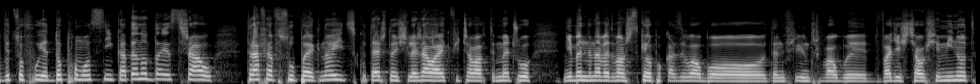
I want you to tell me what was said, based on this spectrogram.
wycofuje do pomocnika, ten oddaje strzał, trafia w słupek, no i skuteczność leżała jak kwiczała w tym meczu. Nie będę nawet wam wszystkiego pokazywał, bo ten film trwałby 28 minut.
